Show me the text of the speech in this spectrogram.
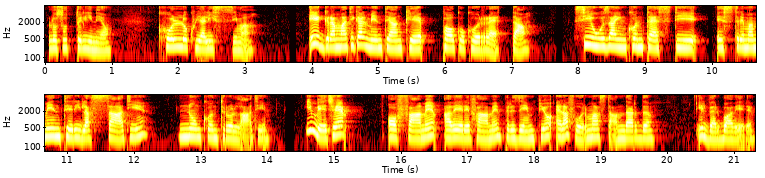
lo sottolineo, colloquialissima e grammaticalmente anche poco corretta. Si usa in contesti estremamente rilassati non controllati. Invece, ho fame, avere fame, per esempio, è la forma standard, il verbo avere.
